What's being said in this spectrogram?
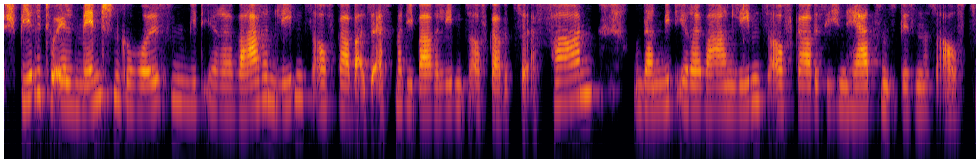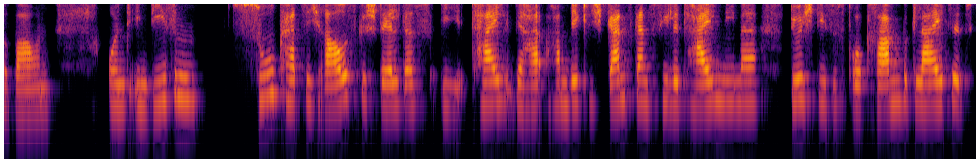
spirituellen Menschen geholfen, mit ihrer wahren Lebensaufgabe, also erstmal die wahre Lebensaufgabe zu erfahren und dann mit ihrer wahren Lebensaufgabe sich ein Herzensbusiness aufzubauen. Und in diesem Zug hat sich herausgestellt, dass die Teil, wir haben wirklich ganz, ganz viele Teilnehmer durch dieses Programm begleitet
